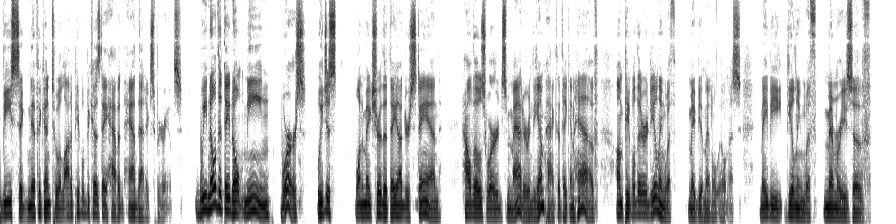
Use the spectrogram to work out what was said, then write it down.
be significant to a lot of people because they haven't had that experience. We know that they don't mean worse. We just want to make sure that they understand how those words matter and the impact that they can have on people that are dealing with maybe a mental illness, maybe dealing with memories of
